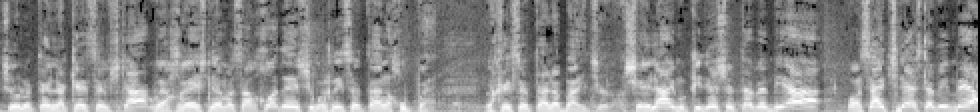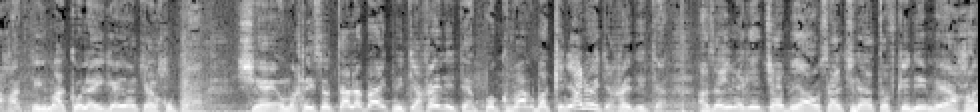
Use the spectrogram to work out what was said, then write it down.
שהוא נותן לה כסף שטר, ואחרי 12 חודש הוא מכניס אותה לחופה, מכניס אותה לבית שלו. השאלה אם הוא קידש אותה בביאה, הוא עשה את שני השלבים ביחד, כי מה כל ההיגיון של חופה? שהוא מכניס אותה לבית, מתייחד איתה, פה כבר בקניין הוא התייחד איתה. אז האם נגיד שהביאה עושה את שני התפקידים ביחד,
